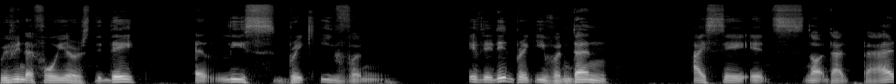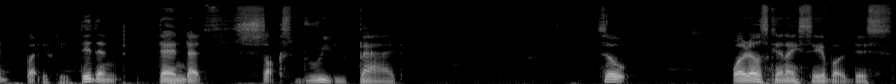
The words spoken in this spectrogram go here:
within that four years, did they at least break even? If they did break even, then I say it's not that bad. But if they didn't, then that sucks really bad. So, what else can I say about this?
